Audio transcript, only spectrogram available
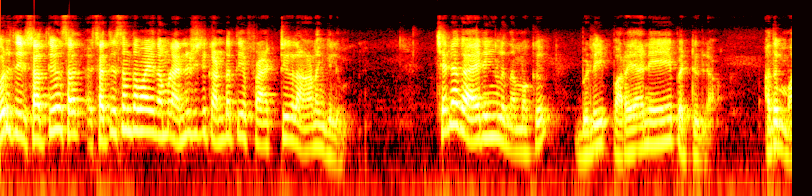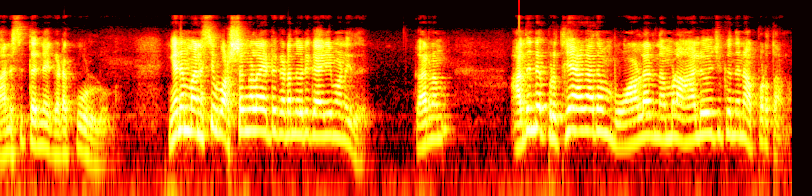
ഒരു സത്യ സത്യസന്ധമായി നമ്മൾ അന്വേഷിച്ച് കണ്ടെത്തിയ ഫാക്റ്റുകളാണെങ്കിലും ചില കാര്യങ്ങൾ നമുക്ക് വിളി പറയാനേ പറ്റില്ല. അത് മനസ്സിൽ തന്നെ കിടക്കുകയുള്ളൂ. ഇങ്ങനെ മനസ്സിൽ വർഷങ്ങളായിട്ട് കിടന്ന ഒരു കാര്യമാണിത്. കാരണം അതിന്റെ പ്രത്യാഘാതം വളരെ നമ്മൾ ആലോചിക്കുന്നതിനപ്പുറത്താണ്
